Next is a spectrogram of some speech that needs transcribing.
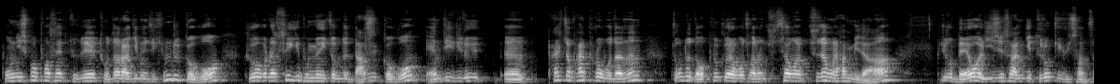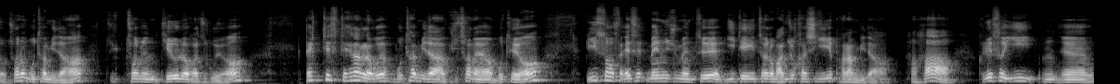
복리 15%에 도달하기는 좀 힘들 거고 그거보다 수익이 분명히 좀 더 낮을 거고 MDD도 8.8%보다는 좀 더 높을 거라고 저는 추정을, 추정을 합니다. 그리고 매월 이지서 하는 게 더럽게 귀찮죠. 저는 못합니다. 저는 게을러가지고요. 백테스트 해달라고요? 못합니다. 귀찮아요. 못해요. 리스 오브 에셋 매니지먼트의 이 데이터로 만족하시기 바랍니다. 하하. 그래서 이 음, 에,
